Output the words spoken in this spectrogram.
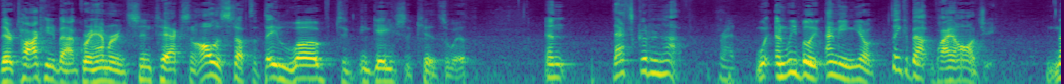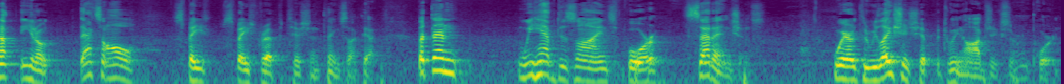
They're talking about grammar and syntax and all the stuff that they love to engage the kids with. And that's good enough. Right. And we believe, I mean, you know, think about biology. Not, you know, that's all space, spaced repetition, things like that. But then we have designs for set engines where the relationship between objects are important.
